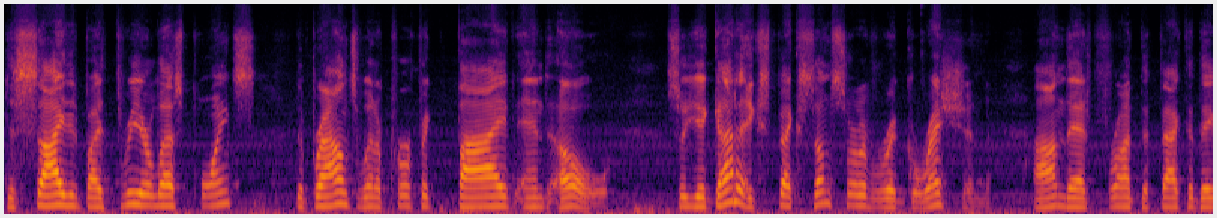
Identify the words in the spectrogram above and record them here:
decided by three or less points, the Browns went a perfect 5 and 0. So you got to expect some sort of regression on that front. The fact that they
